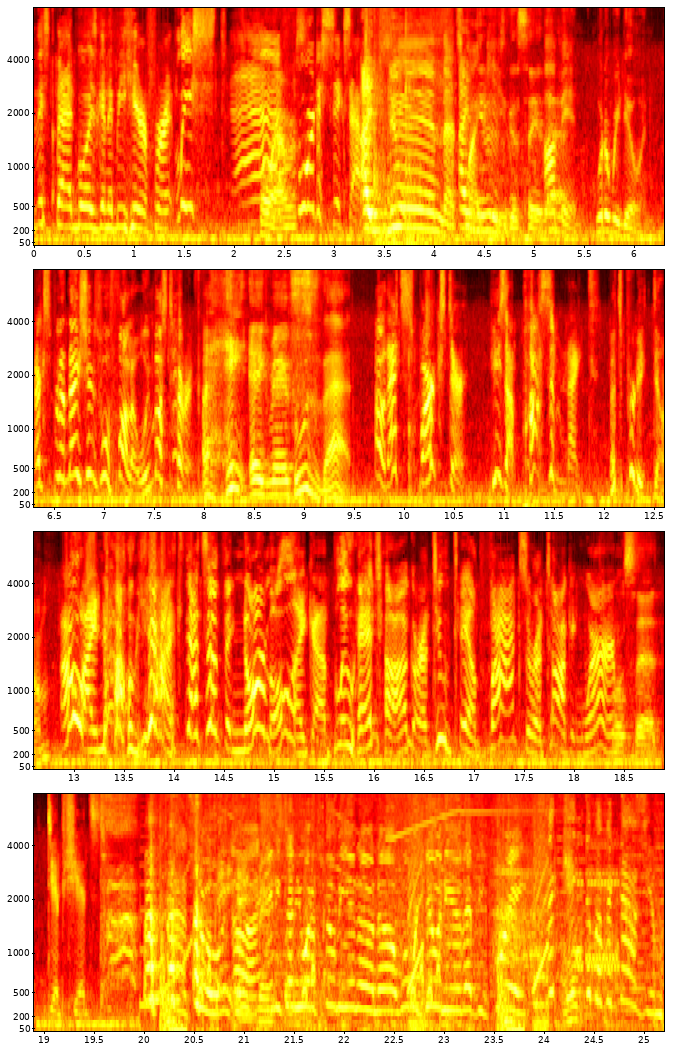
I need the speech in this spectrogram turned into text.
This bad boy's gonna be here for at least uh, Four hours. four to six hours. I knew. And that's I my knew he was gonna say that. I'm in. What are we doing? Explanations will follow. We must hurry. I hate Eggman. Who's that? Oh, that's Sparkster. He's a possum knight. That's pretty dumb. Oh, I know. Yeah, it's not something normal like a blue hedgehog or a two-tailed fox or a talking worm. Well said. Dipshits. Uh, so, uh, anytime you want to fill me in on uh, what we're doing here, that'd be great. The kingdom of Ignazium,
